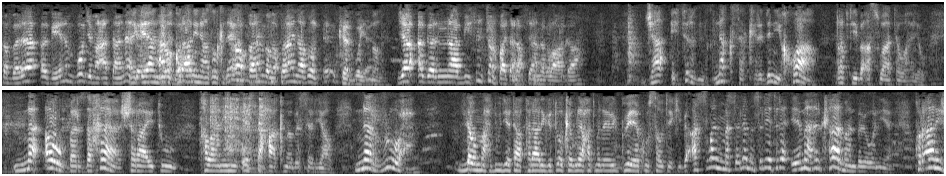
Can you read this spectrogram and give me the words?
خبراء أجين بو جماعتنا أجين بو قرآن نازل كده أو قرآن بالله قرآن نازل كربويا جاء أجر نابيسن شون خايت على حسين أغلاقا جاء إتر نقص كردني خوا. ڕەتی بە ئەسواتەوە هەیە. و نە ئەو بەرزەخە شرایط و قوانینی ئێستا حاکمە بەسەریاو نە ڕوح لو محدودية قراري قلت لك بلا حتما قويك وصوتك أصلا مسألة مسألة ترى إيما هر كارمان بيوانية قرآنش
